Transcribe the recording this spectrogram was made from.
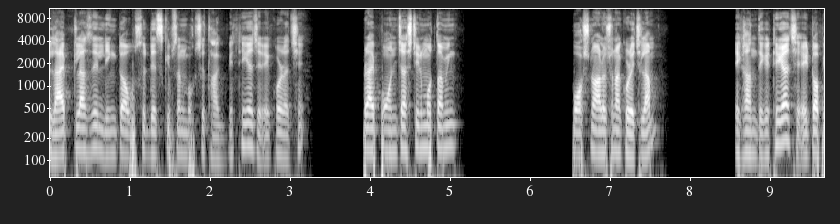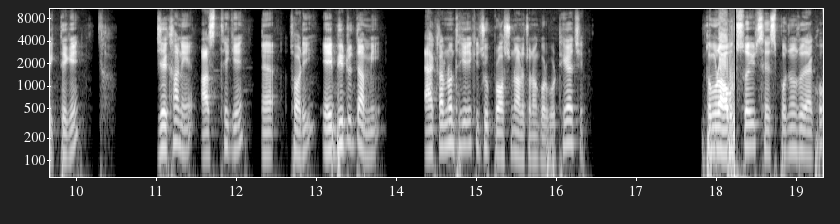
লাইভ ক্লাসের লিঙ্কটা অবশ্যই ডেসক্রিপশন বক্সে থাকবে, ঠিক আছে? রেকর্ড আছে। প্রায় পঞ্চাশটির মতো আমি প্রশ্ন আলোচনা করেছিলাম এখান থেকে, ঠিক আছে? এই টপিক থেকে। যেখানে আজ থেকে সরি এই ভিডিওতে আমি একান্ন থেকে কিছু প্রশ্ন আলোচনা করব, ঠিক আছে? তোমরা অবশ্যই শেষ পর্যন্ত দেখো।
